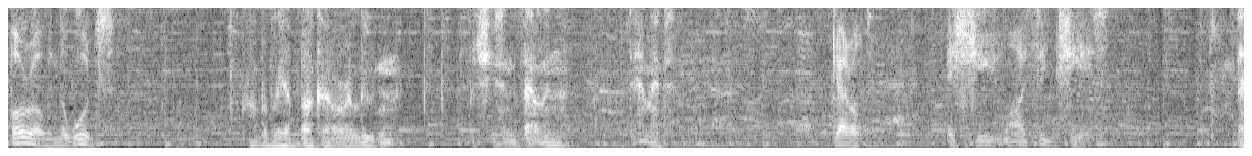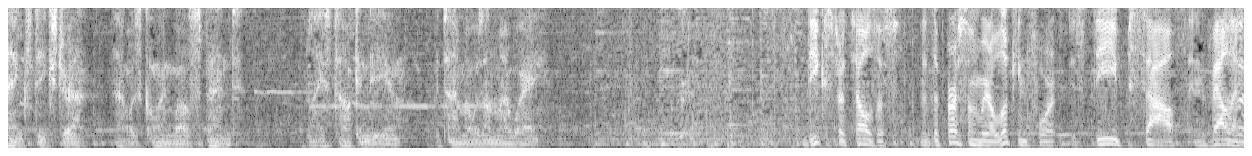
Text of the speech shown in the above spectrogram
burrow in the woods. Probably a Bucca or a Luton. But she's in Velen? Damn it. Geralt, is she who I think she is? Thanks, Dijkstra. That was coin well spent. Nice talking to you. The time I was on my way. Dijkstra tells us that the person we are looking for is deep south in Velen,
